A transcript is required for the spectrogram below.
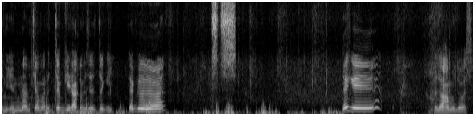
અને એનું નામ છે અમારે જગ્ગી, રાખેલું છે જગ્ગી. જગ Jaga. બધા સામું જોવે છે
